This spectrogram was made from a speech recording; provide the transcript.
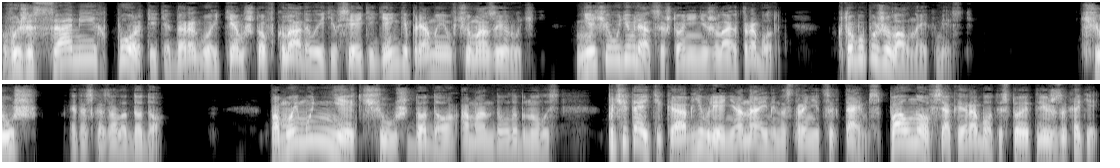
«Вы же сами их портите, дорогой, тем, что вкладываете все эти деньги прямо им в чумазые ручки. Нечего удивляться, что они не желают работать. Кто бы пожелал на их месте?» «Чушь», — это сказала Додо. «По-моему, не чушь, Додо», — Аманда улыбнулась. Почитайте-ка объявление о найме на страницах «Таймс». Полно всякой работы, стоит лишь захотеть.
